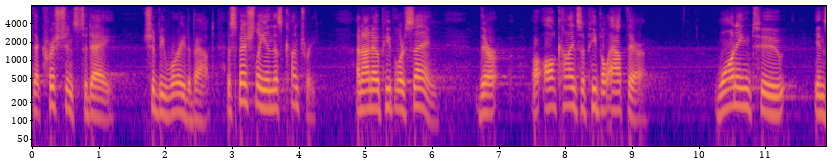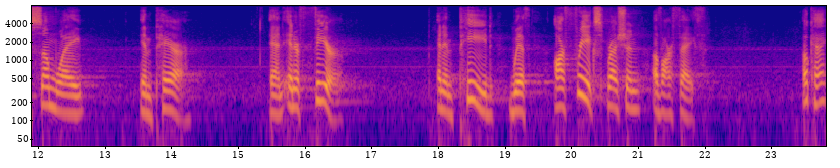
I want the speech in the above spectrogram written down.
that Christians today should be worried about, especially in this country. And I know people are saying there are all kinds of people out there wanting to, in some way, impair and interfere and impede with our free expression of our faith. Okay.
